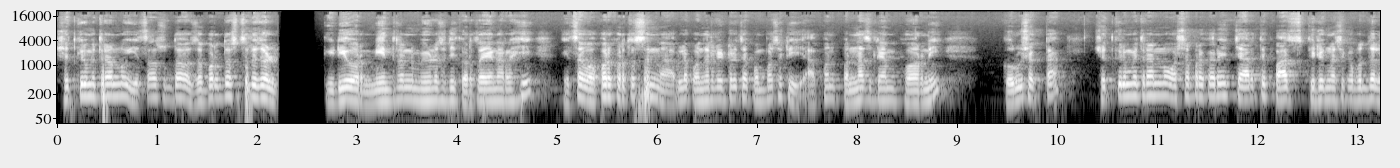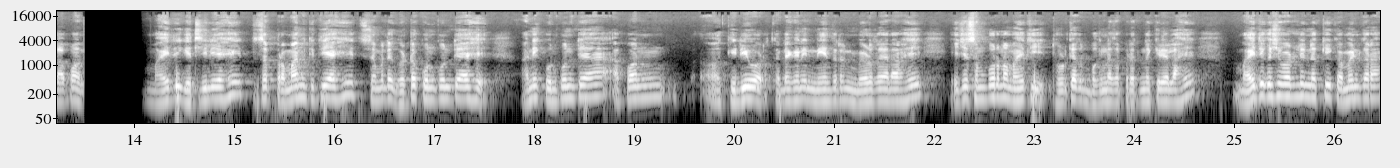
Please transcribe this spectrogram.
शेतकरी मित्रांनो याचा सुद्धा जबरदस्त रिझल्ट किडीवर नियंत्रण मिळवण्यासाठी करता येणार आहे. याचा वापर करत असताना आपल्या पंधरा लिटरच्या पंपासाठी आपण पन्नास ग्रॅम फवारणी करू शकता. शेतकरी मित्रांनो अशा प्रकारे चार ते पाच कीटकनाशकाबद्दल आपण माहिती घेतलेली आहे. त्याचं प्रमाण किती आहे? त्याच्यामध्ये घटक कोणकोणते आहे? आणि कोणकोणत्या आपण किडीवर त्या ठिकाणी नियंत्रण मिळवता येणार आहे याची संपूर्ण माहिती थोडक्यात बघण्याचा प्रयत्न केलेला आहे. माहिती कशी वाटली नक्की कमेंट करा.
